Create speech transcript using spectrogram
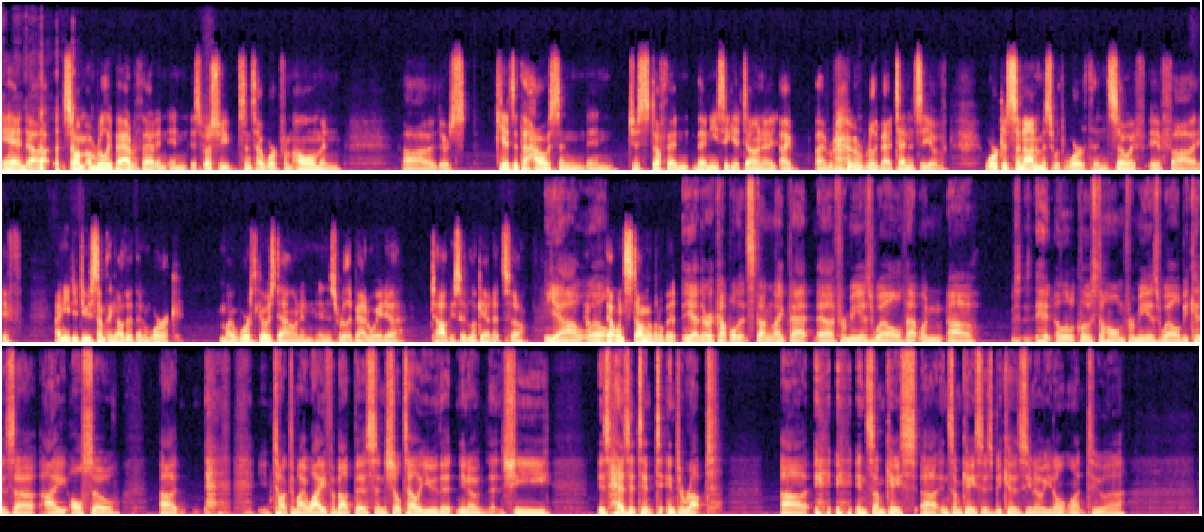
And uh, so I'm, I'm really bad with that. And, and especially since I work from home and uh, there's kids at the house and and just stuff that that needs to get done. I I, I have a really bad tendency of work is synonymous with worth, and so if if uh, if I need to do something other than work, my worth goes down, and, and it's a really bad way to to obviously look at it. So yeah that one- well that one stung a little bit. Yeah, there are a couple that stung like that uh, for me as well. That one uh, hit a little close to home for me as well because uh, I also uh, talk to my wife about this, and she'll tell you that you know that she is hesitant to interrupt uh, in some case uh, in some cases because you know you don't want to. Uh,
